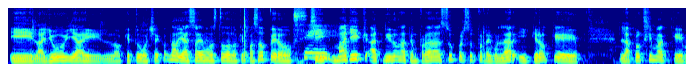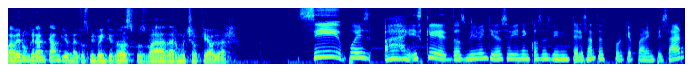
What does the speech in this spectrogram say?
y la lluvia y lo que tuvo Checo, no, ya sabemos todo lo que pasó, pero Sí. sí, Magic ha tenido una temporada súper súper regular y creo que la próxima que va a haber un gran cambio en el 2022, pues va a dar mucho que hablar. Sí, pues, ay, es que 2022 se vienen cosas bien interesantes, porque para empezar,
